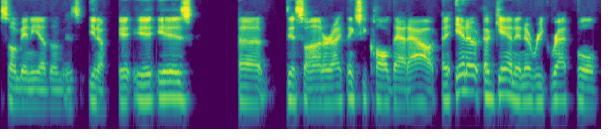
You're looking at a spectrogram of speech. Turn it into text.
so many of them is, you know, it, it is uh, dishonor. I think she called that out uh, in a again in a regretful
